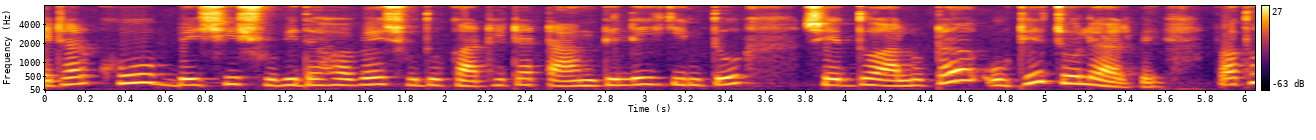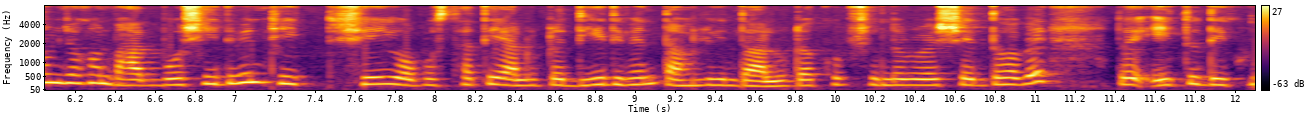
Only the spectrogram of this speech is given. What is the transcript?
এটার খুব বেশি সুবিধা হবে। শুধু কাঠিটা টান দিলেই কিন্তু সেদ্ধ আলুটা উঠে চলে আসবে। প্রথম যখন ভাত বসিয়ে দিবেন, ঠিক সেই অবস্থাতেই আলুটা দিয়ে দিবেন, তাহলে কিন্তু আলুটা খুব সুন্দরভাবে সেদ্ধ হবে। তো এই তো দেখুন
